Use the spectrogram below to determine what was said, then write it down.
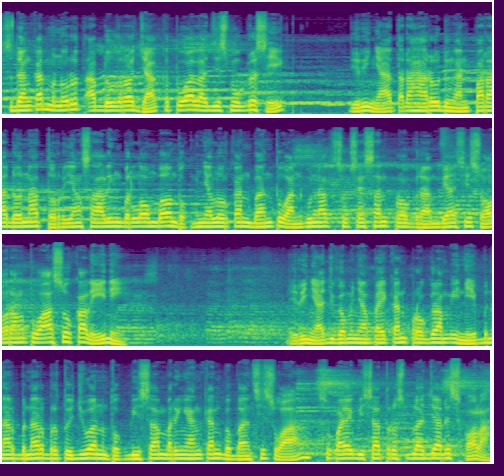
Sedangkan menurut Abdul Roja, Ketua Lajismu Gresik, Dirinya terharu dengan para donatur yang saling berlomba untuk menyalurkan bantuan guna kesuksesan program beasiswa orang tua asuh kali ini. Dirinya juga menyampaikan program ini benar-benar bertujuan untuk bisa meringankan beban siswa supaya bisa terus belajar di sekolah.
